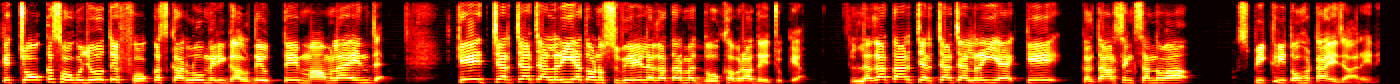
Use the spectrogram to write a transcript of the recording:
ਕਿ ਚੌਕਸ ਹੋ ਜਾਓ ਤੇ ਫੋਕਸ ਕਰ ਲਓ। ਮੇਰੀ ਗੱਲ ਦੇ ਉੱਤੇ ਮਾਮਲਾ ਇੰਜ ਕਿ ਚਰਚਾ ਚੱਲ ਰਹੀ ਹੈ। ਤੁਹਾਨੂੰ ਸਵੇਰੇ ਲਗਾਤਾਰ ਮੈਂ ਦੋ ਖਬਰਾਂ ਦੇ ਚੁੱਕਿਆ। ਲਗਾਤਾਰ ਚਰਚਾ ਚੱਲ ਰਹੀ ਹੈ ਕਿ ਕਲਤਾਰ ਸਿੰਘ ਸੰਧਵਾ ਸਪੀਕਰੀ ਤੋਂ ਹਟਾਏ ਜਾ ਰਹੇ ਨੇ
